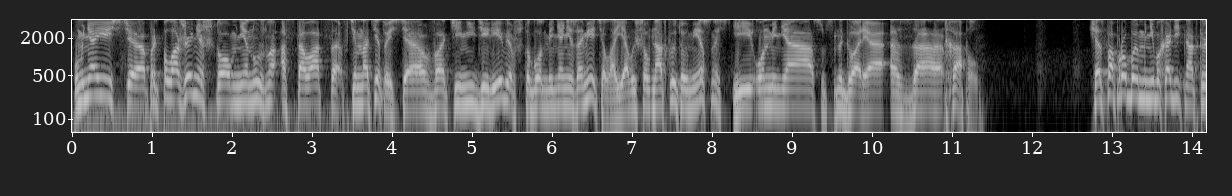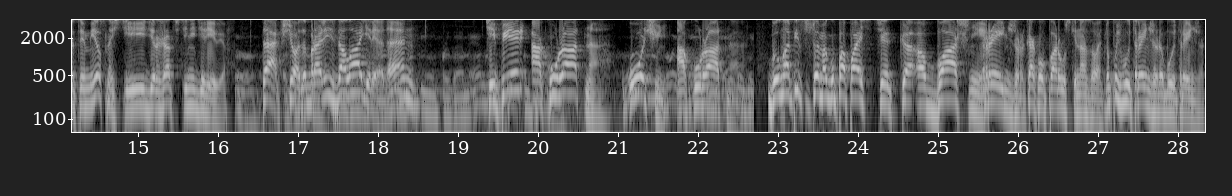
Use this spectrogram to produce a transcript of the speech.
У меня есть э, предположение, что мне нужно оставаться в темноте, то есть э, в тени деревьев, чтобы он меня не заметил. А я вышел на открытую местность, и он меня, собственно говоря, захапал. Сейчас попробуем не выходить на открытую местность и держаться в тени деревьев. Так, все, добрались до лагеря, да? Теперь аккуратно, очень аккуратно. Было написано, что я могу попасть к башне рейнджера. Как его по-русски назвать? Ну пусть будет рейнджер и будет рейнджер.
